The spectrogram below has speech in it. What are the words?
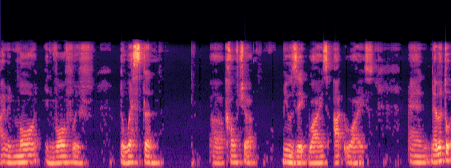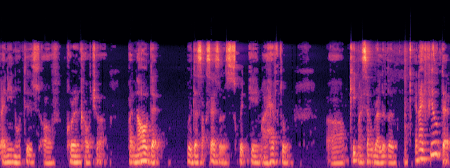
I'm more involved with the western uh culture music wise art wise and never took any notice of korean culture. But now that with the success of the squid game I have to uh keep myself relevant. And I feel that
